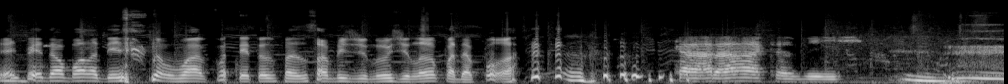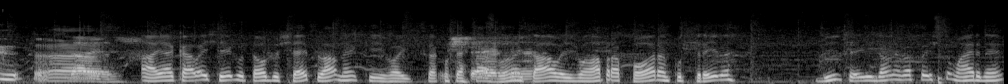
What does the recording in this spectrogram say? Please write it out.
Ele perdeu a bola dele no mapa, tentando fazer um sabre de luz de lâmpada, porra. Caraca, bicho. Ai. Aí acaba e chega o tal do chefe lá, né? Que vai, vai consertar a van né? e tal. Eles vão lá pra fora, pro trailer. Bicho, aí dá um negócio pra eles tomarem, né?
